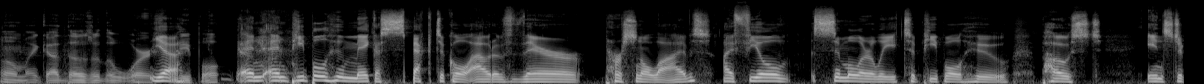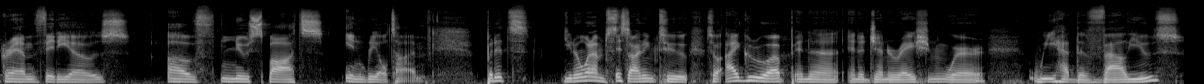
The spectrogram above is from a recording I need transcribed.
Oh my god, those are the worst Yeah. people. And and people who make a spectacle out of their personal lives. I feel similarly to people who post Instagram videos of new spots in real time. but it's you know what I'm starting to so I grew up in a in a generation where we had the values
